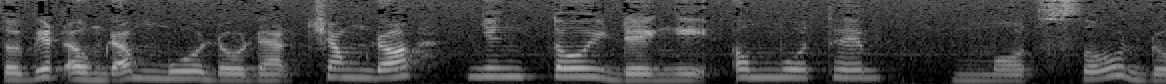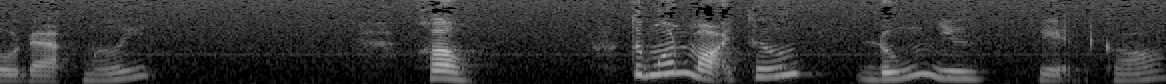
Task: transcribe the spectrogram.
Tôi biết ông đã mua đồ đạc trong đó, nhưng tôi đề nghị ông mua thêm một số đồ đạc mới. Không, tôi muốn mọi thứ đúng như hiện có.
